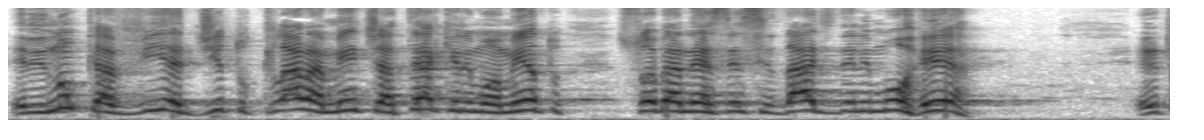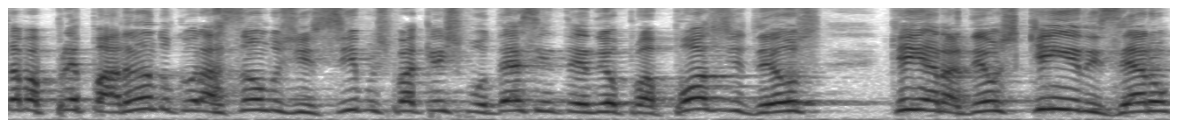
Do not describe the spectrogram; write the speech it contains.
Ele nunca havia dito claramente até aquele momento sobre a necessidade dele morrer. Ele estava preparando o coração dos discípulos para que eles pudessem entender o propósito de Deus, quem era Deus, quem eles eram,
